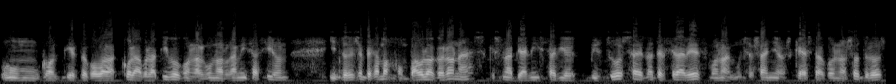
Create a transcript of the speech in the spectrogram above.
un concierto colaborativo con alguna organización y entonces empezamos con Paula Coronas, que es una pianista virtuosa, es la tercera vez, bueno, hay muchos años que ha estado con nosotros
